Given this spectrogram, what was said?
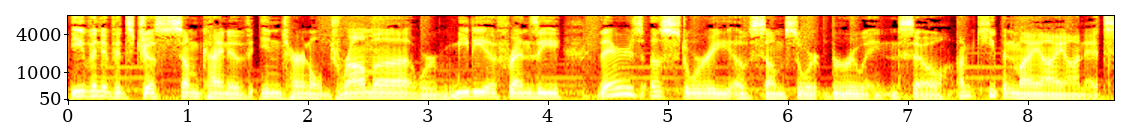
Even if it's just some kind of internal drama or media frenzy, there's a story of some sort brewing, so I'm keeping my eye on it.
